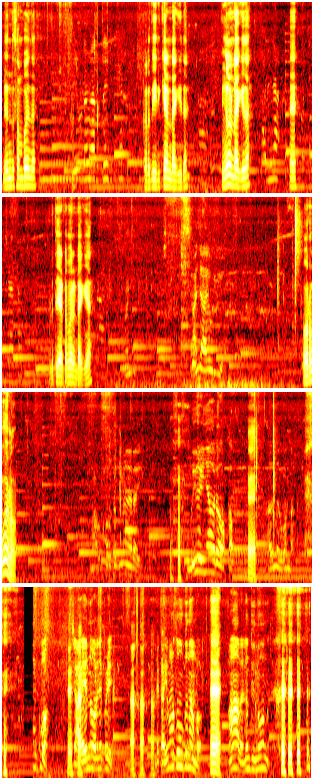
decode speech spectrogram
ഇതെന്താ സംഭവം എന്താ വെറുതെ ഇരിക്കാൻ ഉണ്ടാക്കിയതാ? നിങ്ങൾ ഉണ്ടാക്കിയതാ ഏ? ഇവിടുത്തെ ചേട്ടന്മാരുണ്ടാക്കിയാ ഉറങ്ങുവാണോ? ഏ. ചായ എന്ന് പറഞ്ഞപ്പോഴേ കൈ മാത്രം നോക്കുന്നുണ്ടോ? ആ വല്ലതും തിന്നോന്ന്.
